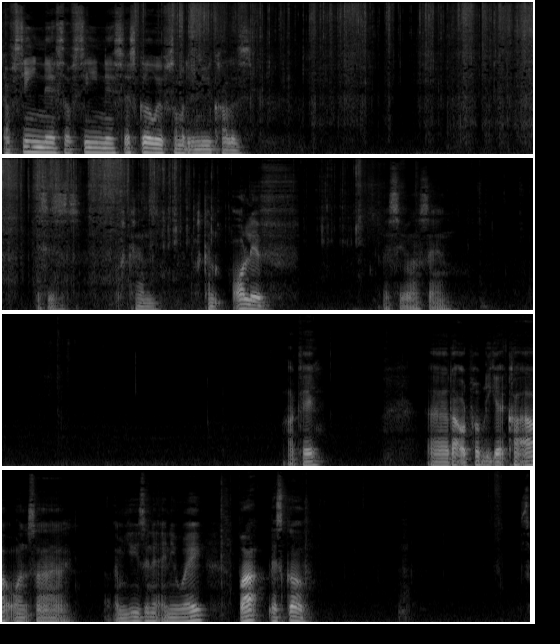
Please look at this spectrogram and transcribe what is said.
I've seen this, I've seen this. Let's go with some of the new colors. This is like an, like an olive. Let's see what I'm saying. Okay. Uh, that would probably get cut out once I am using it anyway. But let's go. It's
